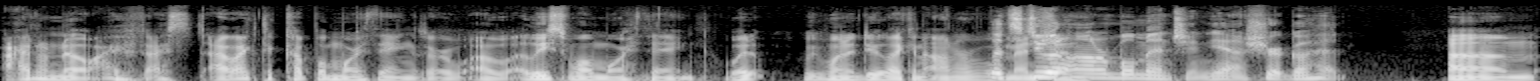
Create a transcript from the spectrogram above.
I don't know. I, I, I liked a couple more things, or uh, at least one more thing. What we want to do, like an honorable mention. Let's mention. do an honorable mention. Yeah, sure. Go ahead. Um,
